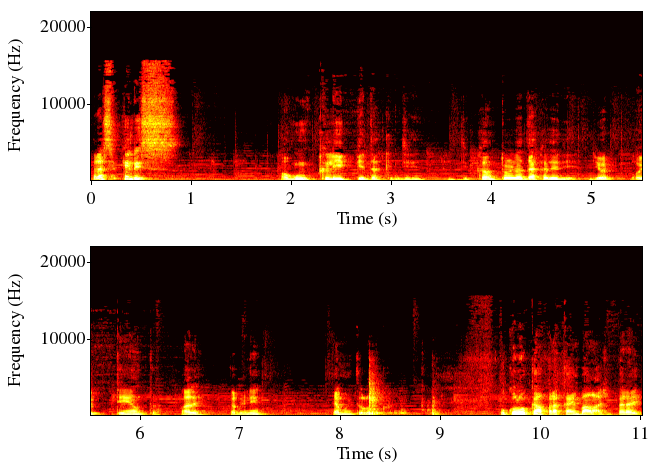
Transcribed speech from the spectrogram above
Parece aqueles. algum clipe da, de, de cantor da década de, de 80. Olha aí, tá cabelinho. É muito louco. Vou colocar pra cá a embalagem, peraí.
